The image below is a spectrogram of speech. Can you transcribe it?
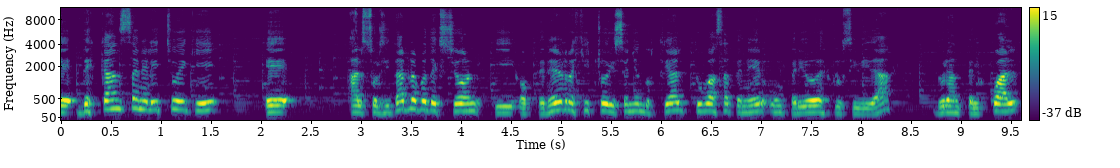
eh, descansa en el hecho de que eh, al solicitar la protección y obtener el registro de diseño industrial, tú vas a tener un periodo de exclusividad durante el cual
